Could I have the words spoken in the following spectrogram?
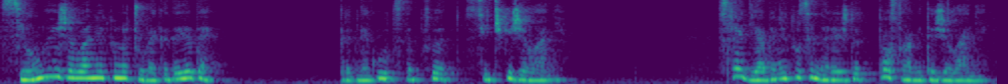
силно е желанието на човека да яде. Пред него отстъпват всички желания. След яденето се нареждат по-слабите желания –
